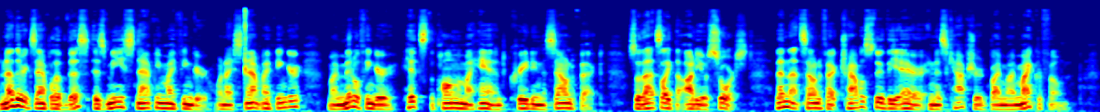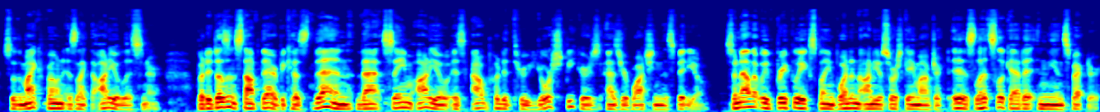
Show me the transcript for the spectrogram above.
Another example of this is me snapping my finger. When I snap my finger, my middle finger hits the palm of my hand, creating a sound effect. So that's like the audio source. Then that sound effect travels through the air and is captured by my microphone. So the microphone is like the audio listener. But it doesn't stop there because then that same audio is outputted through your speakers as you're watching this video. So now that we've briefly explained what an audio source game object is, let's look at it in the inspector.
